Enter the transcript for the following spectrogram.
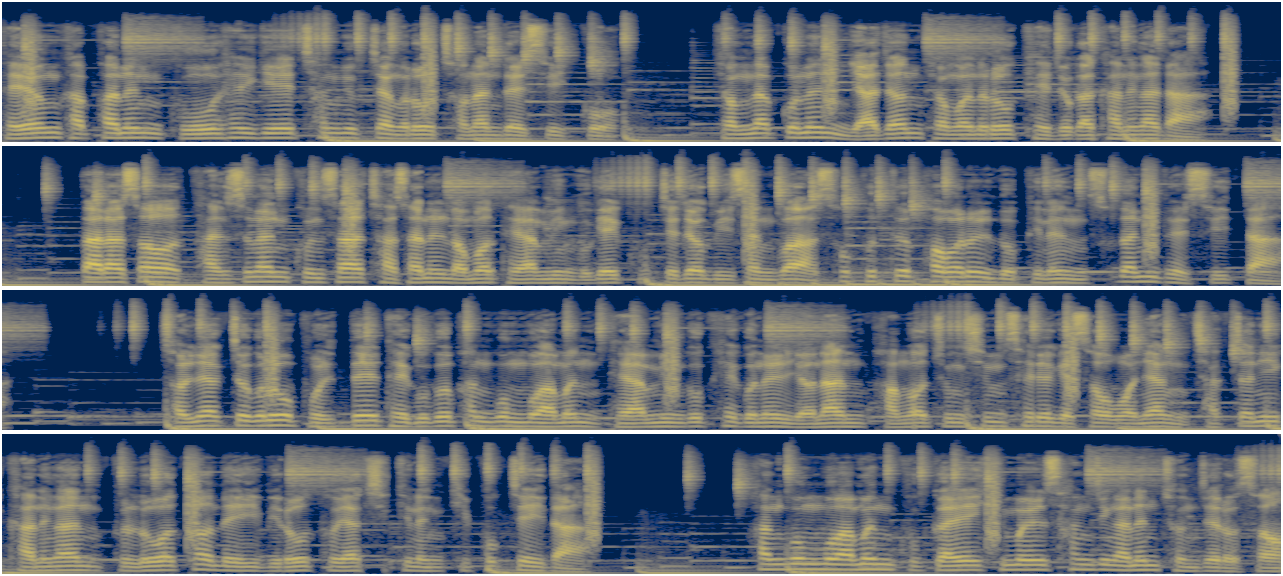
대형 갑하는 구호 헬기의 착륙장으로 전환될 수 있고 경납고는 야전 병원으로 개조가 가능하다. 따라서 단순한 군사 자산을 넘어 대한민국의 국제적 위상과 소프트 파워를 높이는 수단이 될 수 있다. 전략적으로 볼 때 대구급 항공모함은 대한민국 해군을 연안 방어 중심 세력에서 원양 작전이 가능한 블루워터 네이비로 도약시키는 기폭제이다. 항공모함은 국가의 힘을 상징하는 존재로서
